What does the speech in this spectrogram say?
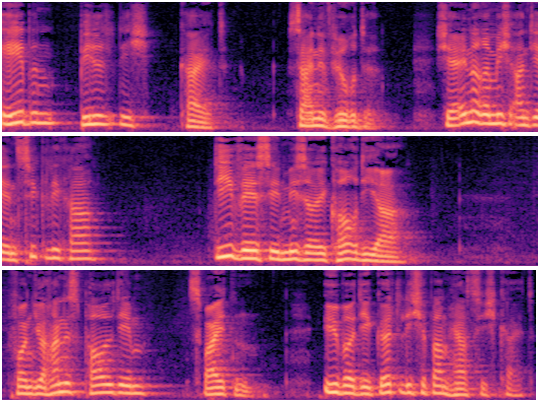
Ebenbildlichkeit, seine Würde. Ich erinnere mich an die Enzyklika Dives in Misericordia von Johannes Paul II. über die göttliche Barmherzigkeit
